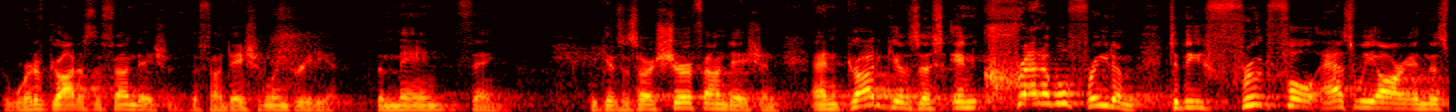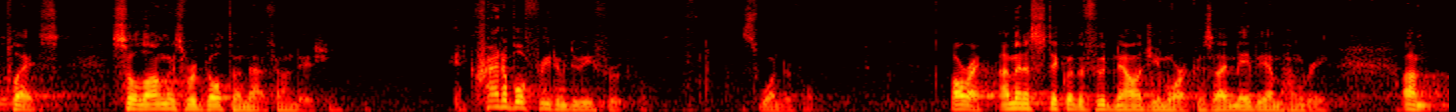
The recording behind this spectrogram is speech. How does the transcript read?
The Word of God is the foundation, the foundational ingredient the main thing. He gives us our sure foundation. And God gives us incredible freedom to be fruitful as we are in this place, so long as we're built on that foundation. Incredible freedom to be fruitful. It's wonderful. All right, I'm going to stick with the food analogy more because maybe I'm hungry. Um,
